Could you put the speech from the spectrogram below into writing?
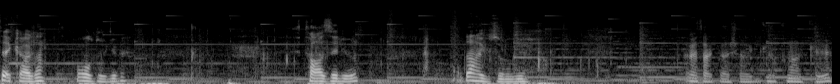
tekrardan olduğu gibi tazeliyorum. Daha güzel oluyor. Evet arkadaşlar Gürpınar Köyü.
